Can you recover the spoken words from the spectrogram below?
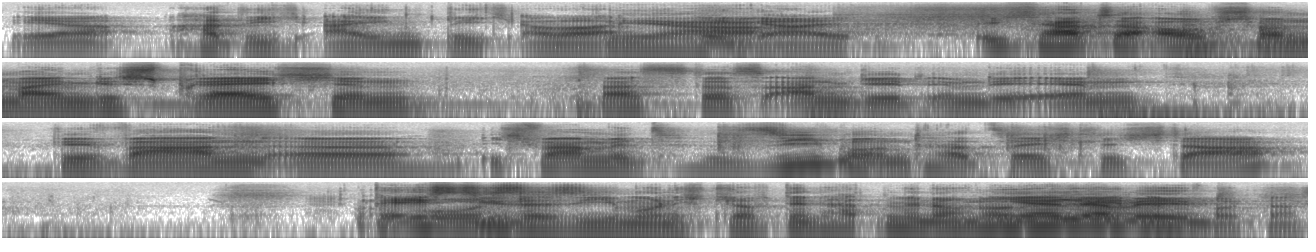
Ja, hatte ich eigentlich, aber Ja. egal. Ich hatte auch schon mein Gesprächchen, was das angeht im DM. Wir waren, äh, ich war mit Simon tatsächlich da Wer ist dieser Simon? Ich glaube, den hatten wir noch, Noch nie nie erwähnt, erwähnt.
